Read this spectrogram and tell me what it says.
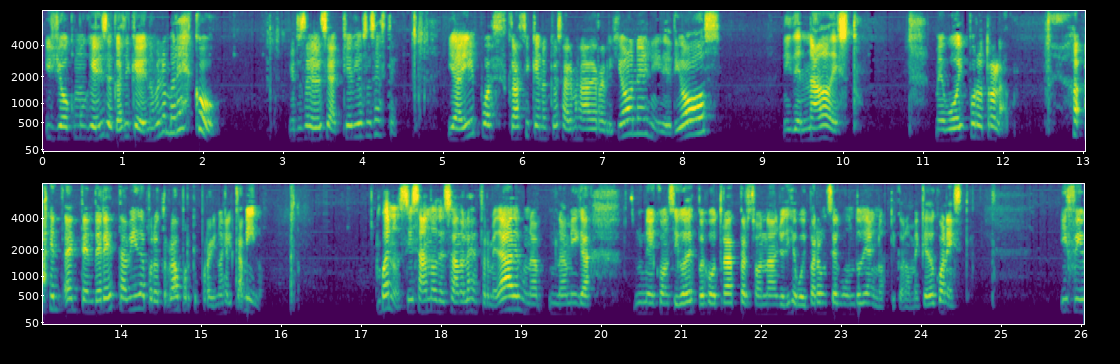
Y yo como que dice, casi que no me lo merezco. entonces yo decía, ¿qué Dios es este? Y ahí pues casi que no quiero saber más nada de religiones, ni de Dios, ni de nada de esto. Me voy por otro lado. a entender esta vida por otro lado porque por ahí no es el camino. Bueno, sí sano, sano las enfermedades. Una, una amiga me consigo después otra persona. Yo dije, voy para un segundo diagnóstico, no me quedo con este. Y fui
